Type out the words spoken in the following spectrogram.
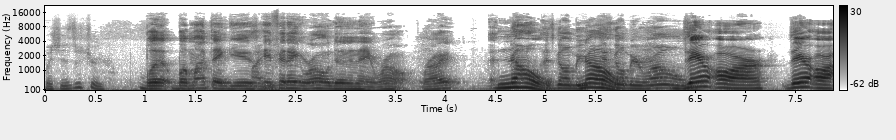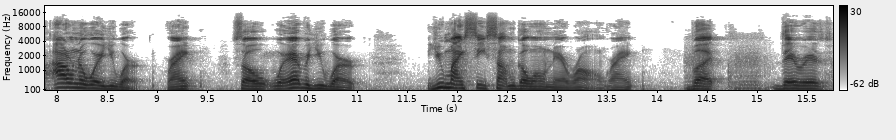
which is the truth. But but my thing is, Might if be. it ain't wrong, then it ain't wrong, right? No, It's gonna be no. it's gonna be wrong. There are there are. I don't know where you work, right? So wherever you work, you might see something go on there wrong, right? But there is.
